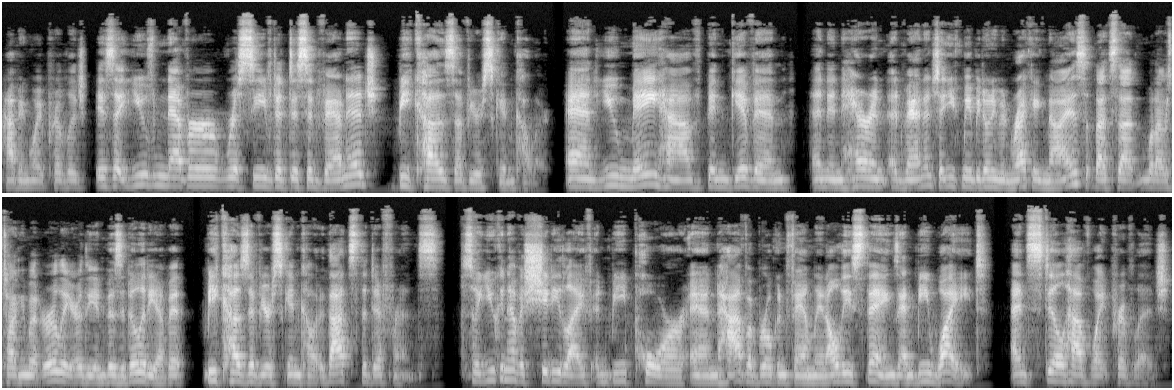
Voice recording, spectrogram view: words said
having white privilege is that you've never received a disadvantage because of your skin color. And you may have been given an inherent advantage that you maybe don't even recognize. That's that what I was talking about earlier, the invisibility of it because of your skin color. That's the difference. So you can have a shitty life and be poor and have a broken family and all these things and be white and still have white privilege.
